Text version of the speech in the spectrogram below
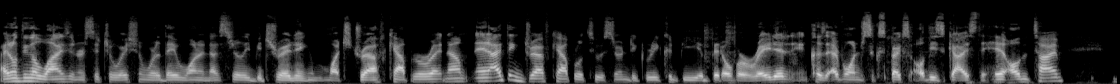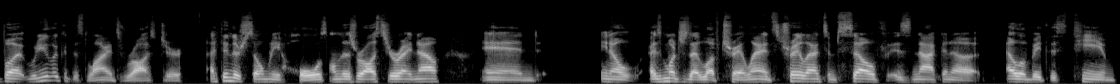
I don't think the Lions are in a situation where they want to necessarily be trading much draft capital right now. And I think draft capital to a certain degree could be a bit overrated because everyone just expects all these guys to hit all the time. But when you look at this Lions roster, I think there's so many holes on this roster right now. And, you know, as much as I love Trey Lance, Trey Lance himself is not going to elevate this team,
